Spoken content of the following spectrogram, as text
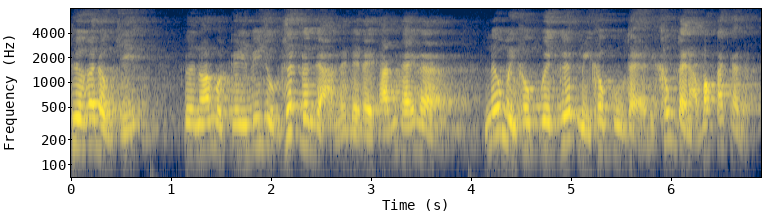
thưa các đồng chí tôi nói một cái ví dụ rất đơn giản để thầy thắng thấy là nếu mình không quyên quyết mình không cụ thể thì không thể nào bóc tách ra được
